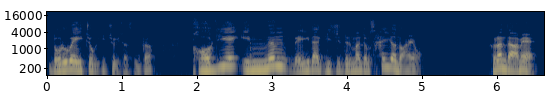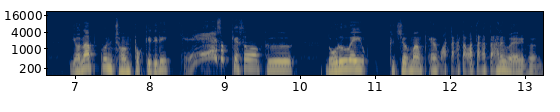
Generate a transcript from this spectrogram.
노르웨이 쪽 이쪽 있지 않습니까? 거기에 있는 레이더 기지들만 좀 살려놔요. 그런 다음에 연합군 전폭기들이 계속해서 그 노르웨이 그 지역만 계속 왔다 갔다 왔다 갔다 하는 거예요. 이건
